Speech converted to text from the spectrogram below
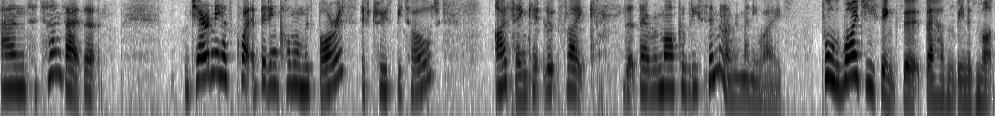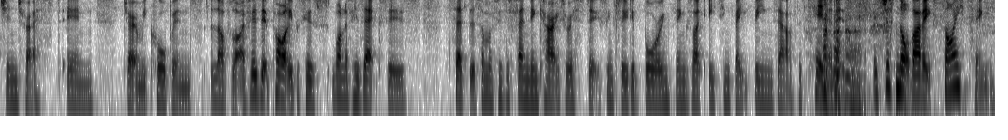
And it turns out that Jeremy has quite a bit in common with Boris, if truth be told. I think it looks like that they're remarkably similar in many ways. Paul, why do you think that there hasn't been as much interest in Jeremy Corbyn's love life? Is it partly because one of his exes said that some of his offending characteristics included boring things like eating baked beans out of the tin, and it's it's just not that exciting?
